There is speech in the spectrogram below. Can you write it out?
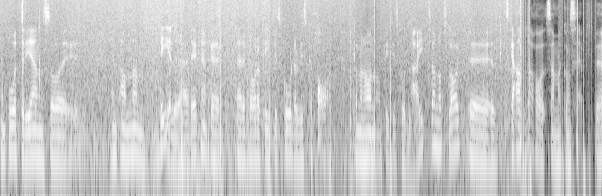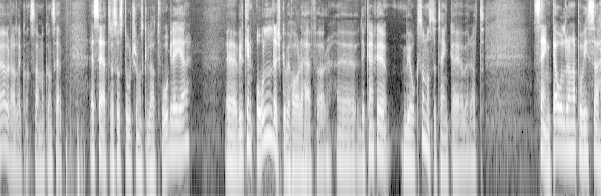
men återigen så eh, en annan del i det här, det kanske är det bara fritidsgårdar vi ska ha. Kan man ha någon fritidsgård light av något slag? Eh, ska alla ha samma koncept? Behöver alla kon- samma koncept? Är Sätra så stort som de skulle ha två grejer? Eh, vilken ålder ska vi ha det här för? Eh, det kanske vi också måste tänka över. att sänka åldrarna på vissa,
